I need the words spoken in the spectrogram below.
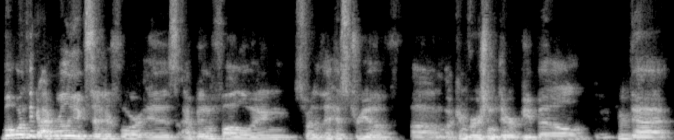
but one thing I'm really excited for is I've been following sort of the history of um, a conversion therapy bill Mhm. that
